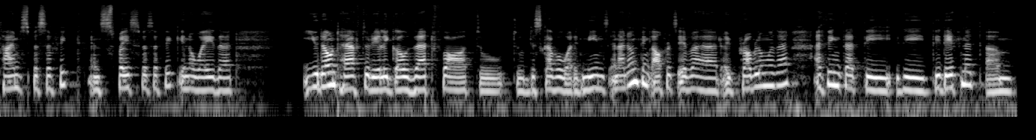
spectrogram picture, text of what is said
time specific and space specific in a way that you don't have to really go that far to to discover what it means. And i don't think alfred's ever had a problem with that. I think that the the the definite um,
